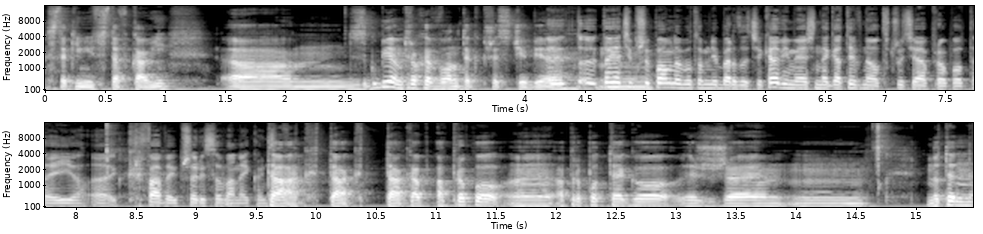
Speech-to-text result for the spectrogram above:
z takimi wstawkami. Um, zgubiłem trochę wątek przez ciebie. E, to, to, ja ci mm. przypomnę, bo to mnie bardzo ciekawi. Miałeś negatywne odczucia a propos tej e, krwawej, przerysowanej końcówki. Tak, tak, tak. A, a, propos, e, a propos tego, że mm, no ten,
